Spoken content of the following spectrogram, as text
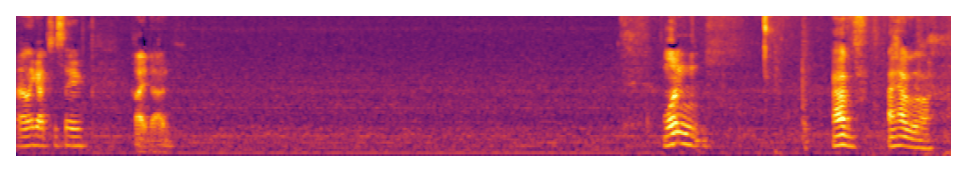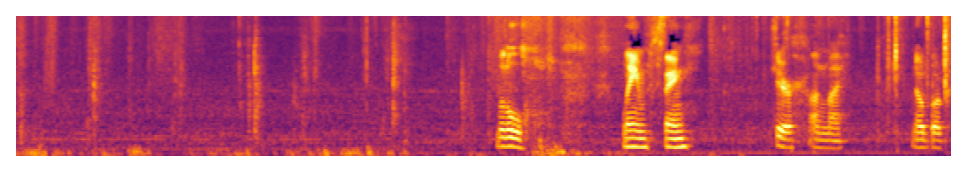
I only got to say hi, Dad. One, I have I have a little lame thing here on my notebook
